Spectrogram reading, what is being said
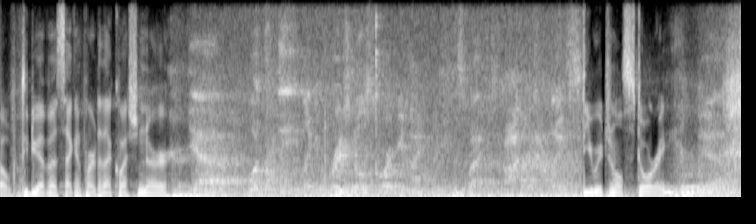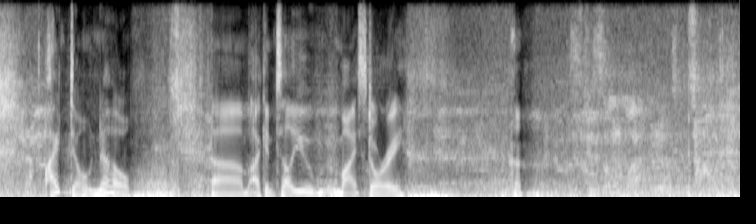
oh, did you have a second part to that question, or Yeah. What's the like original story behind the place? the original story? Yeah. I don't know. Um, I can tell you my story. It's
